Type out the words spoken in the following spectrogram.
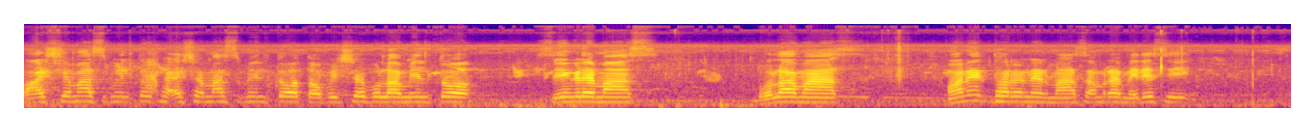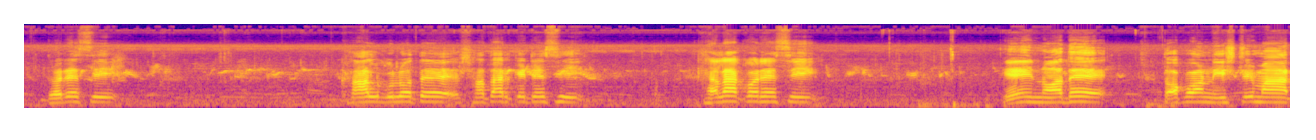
পাইসে মাছ মিলতো ফ্যাসে মাছ মিলতো তপিসে বোলা মিলতো, চিংড়ে মাছ, ভোলা মাছ, অনেক ধরনের মাছ আমরা মেরেছি, ধরেছি। খালগুলোতে সাঁতার কেটেছি, খেলা করেছি। এই নদে তখন স্টিমার,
